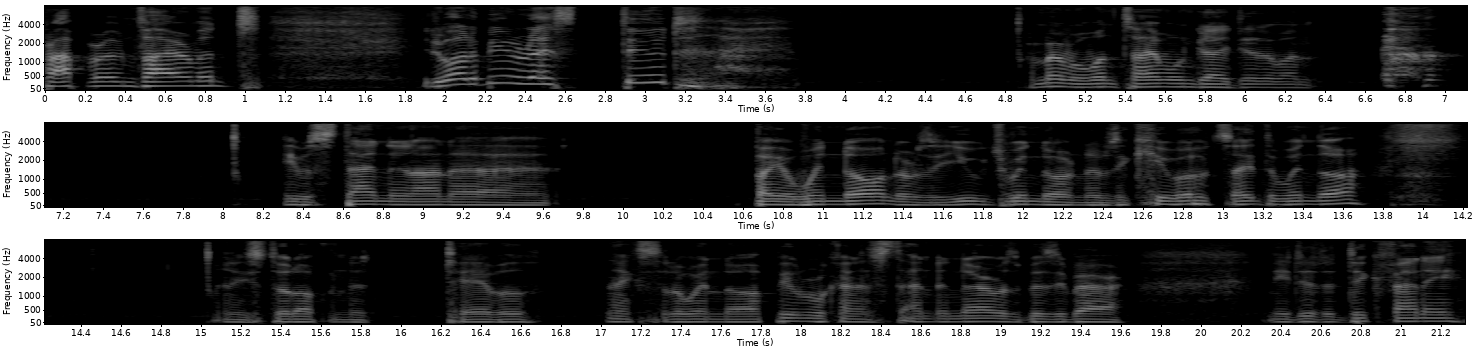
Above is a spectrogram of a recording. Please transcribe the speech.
proper environment. You don't want to be arrested. I remember one time one guy did it when he was standing on a by a window and there was a huge window and there was a queue outside the window and he stood up on the table next to the window. People were kind of standing there. It was a busy bar. And he did a Dick Fanny.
